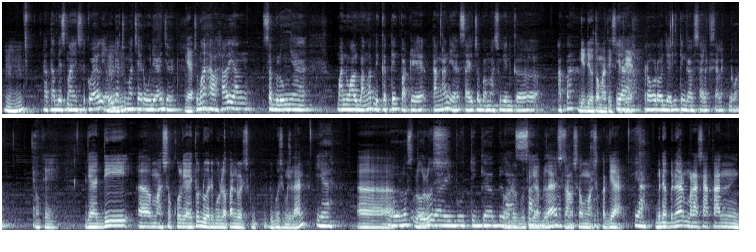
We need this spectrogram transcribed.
Mhm. database MySQL ya udah cuma CRUD aja. Ya. Cuma hal-hal yang sebelumnya manual banget diketik pakai tangan ya saya coba masukin ke apa? jadi otomatis gitu ya Ya, row-row jadi tinggal select-select doang. Oke. Jadi eh, masuk kuliah itu 2008 2009. Iya. Eh, lulus, tuh lulus 2013. 2013 langsung masuk kerja. Ya. Benar-benar merasakan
